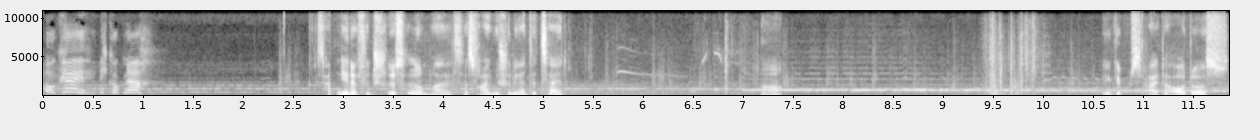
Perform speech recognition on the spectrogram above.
Okay, ich guck nach. Was hatten die da für einen Schlüssel um den Hals? Das frage ich mich schon die ganze Zeit. Ah. Hier gibt es alte Autos.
